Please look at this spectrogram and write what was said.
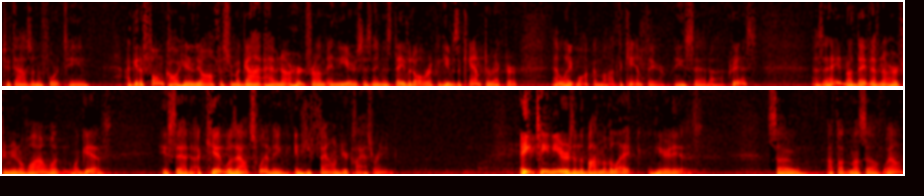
2014, I get a phone call here in the office from a guy I have not heard from in years. His name is David Ulrich, and he was the camp director at Lake Waccamaw, the camp there. And he said, uh, Chris, I said, hey, brother David, I've not heard from you in a while. What, what gives? He said, a kid was out swimming, and he found your class ring. 18 years in the bottom of a lake, and here it is. So I thought to myself, well,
